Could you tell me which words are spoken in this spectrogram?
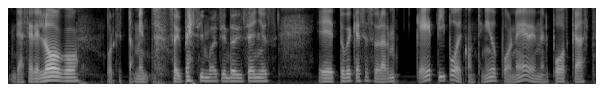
de hacer el logo, porque también soy pésimo haciendo diseños, eh, tuve que asesorarme qué tipo de contenido poner en el podcast.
